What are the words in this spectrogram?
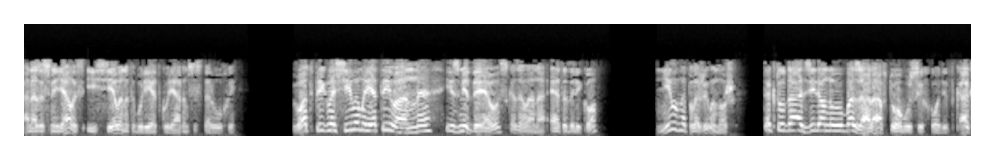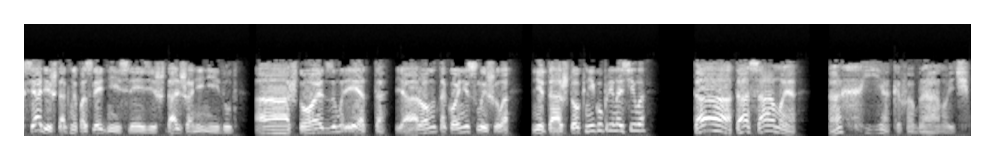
Она засмеялась и села на табуретку рядом со старухой. «Вот пригласила Мариетта Ивановна из Медео», — сказала она. «Это далеко?» Ниловна положила нож. «Так туда от зеленого базара автобусы ходят. Как сядешь, так на последние слезешь. Дальше они не идут. А что это за Мариетта? Я ровно такой не слышала. Не та, что книгу приносила?» «Та, та самая. Ах, Яков Абрамович,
